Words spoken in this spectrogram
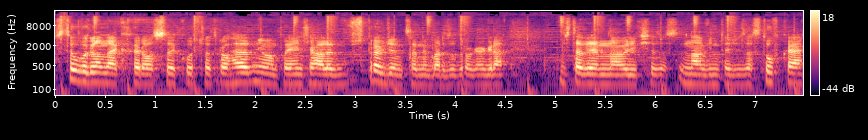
z tyłu wygląda jak Herosy, kurczę trochę, nie mam pojęcia, ale sprawdziłem ceny, bardzo droga gra. Wystawiłem na Elixie, na Vintage za stówkę.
